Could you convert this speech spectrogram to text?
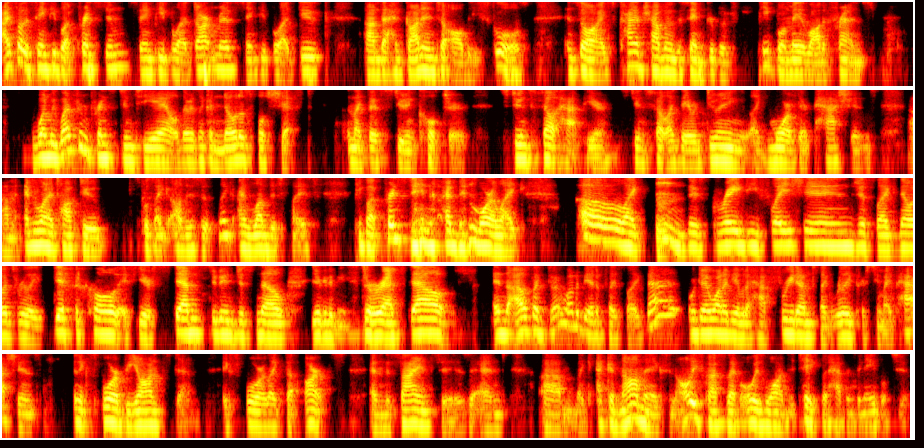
I saw the same people at Princeton, same people at Dartmouth, same people at Duke, um, that had gotten into all these schools. And so I was kind of traveling with the same group of people and made a lot of friends. When we went from Princeton to Yale, there was like a noticeable shift in like the student culture. Students felt happier. Students felt like they were doing like more of their passions. Um, everyone I talked to was like, "Oh, this is like I love this place." People at Princeton had been more like, "Oh, like there's grade deflation." Just like, no, it's really difficult. If you're STEM student, just know you're going to be stressed out and I was like, do I want to be at a place like that? Or do I want to be able to have freedom to like really pursue my passions and explore beyond STEM, explore like the arts and the sciences and um, like economics and all these classes I've always wanted to take but haven't been able to.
